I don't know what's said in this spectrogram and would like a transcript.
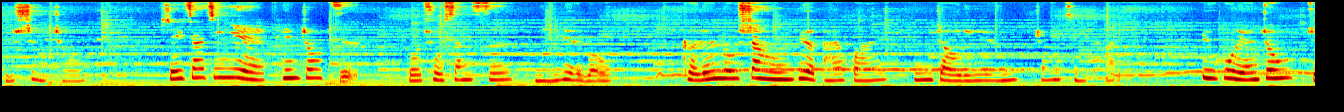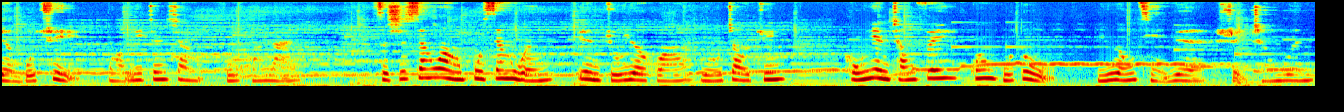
不胜愁。谁家今夜扁舟子？何处相思明月楼？可怜楼上月徘徊，应照离人妆镜台。玉户帘中卷不去，捣衣砧上拂还来。此时相望不相闻，愿逐月华流照君。鸿雁长飞光不度，鱼龙潜跃水成文。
